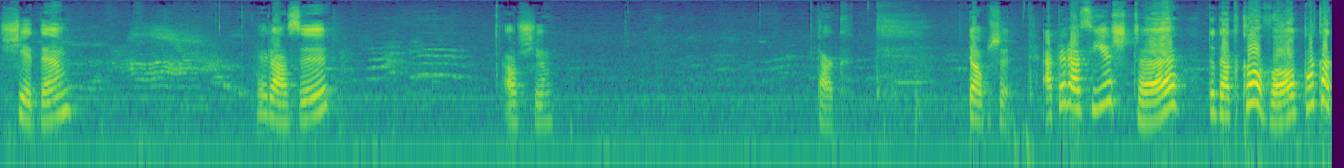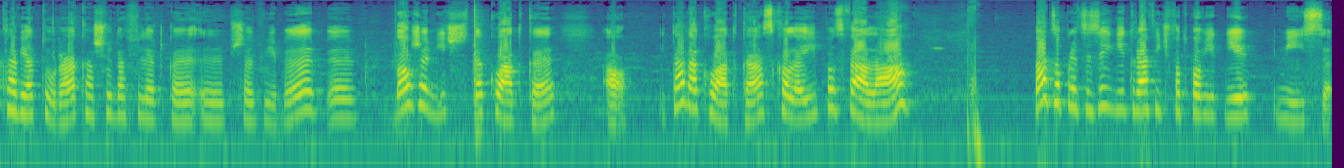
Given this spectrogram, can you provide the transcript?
7 razy 8. Tak. Dobrze. A teraz jeszcze dodatkowo taka klawiatura, Kasiu na chwileczkę y, y, może mieć nakładkę. O, i ta nakładka z kolei pozwala bardzo precyzyjnie trafić w odpowiednie miejsce.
